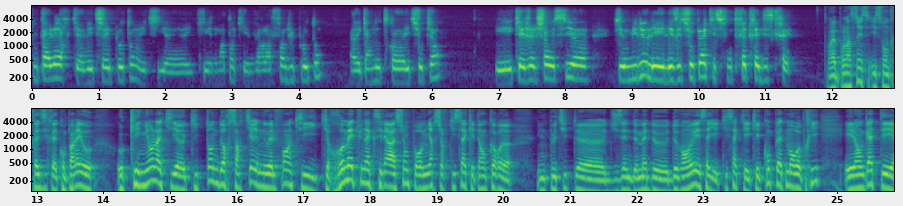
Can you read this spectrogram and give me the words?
tout à l'heure, qui avait tiré le peloton et qui, euh, qui est maintenant qui est vers la fin du peloton avec un autre Éthiopien. Et Kejel Shah aussi qui est au milieu, les, les Éthiopiens qui sont très très discrets. Ouais, pour l'instant, ils sont très discrets. Comparé aux, aux Kenyans là, qui, euh, qui tentent de ressortir une nouvelle fois, hein, qui, qui, remettent une accélération pour revenir sur Kissa qui était encore euh, une petite euh, dizaine de mètres devant eux. Et ça y est, Kissa qui est, qui est complètement repris. Et Langat et,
